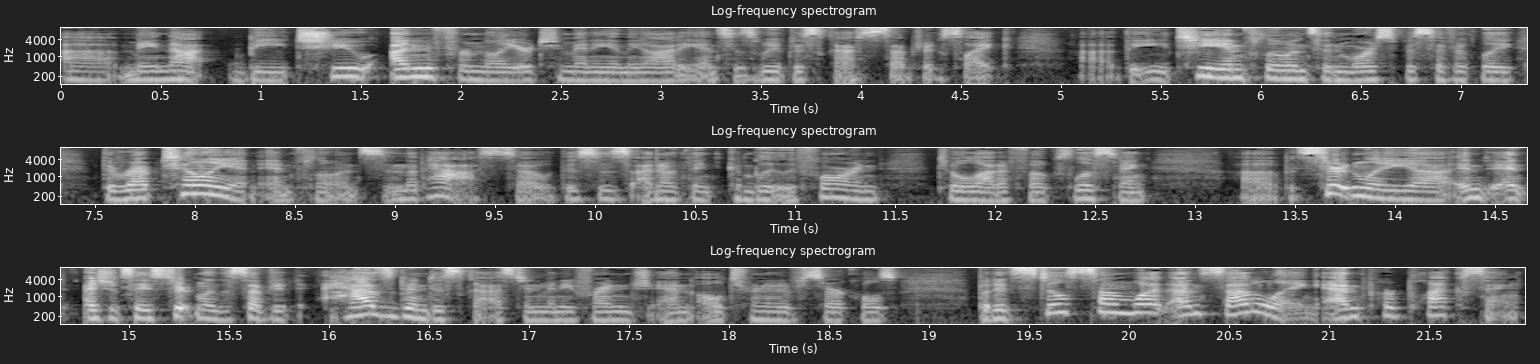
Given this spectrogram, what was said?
uh, may not be too unfamiliar to many in the audience as we've discussed subjects like uh, the ET influence and more specifically the reptilian influence in the past. So this is, I don't think, completely foreign to a lot of folks listening. Uh, but certainly, uh, and, and, I should say, certainly the subject has been discussed in many fringe and alternative circles, but it's still somewhat unsettling and perplexing.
